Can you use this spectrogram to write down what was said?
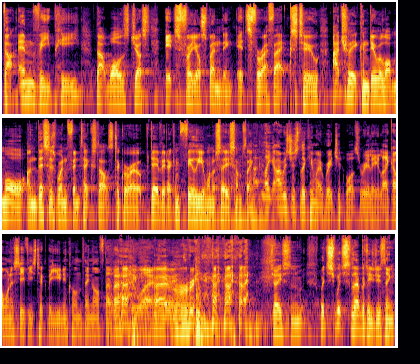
that MVP that was just it's for your spending, it's for FX, to actually it can do a lot more, and this is when fintech starts to grow grow up. David, I can feel you want to say something. Uh, like I was just looking where Richard was really. Like I want to see if he's took the unicorn thing off. That would be why. Uh, Jason, which which celebrity do you think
